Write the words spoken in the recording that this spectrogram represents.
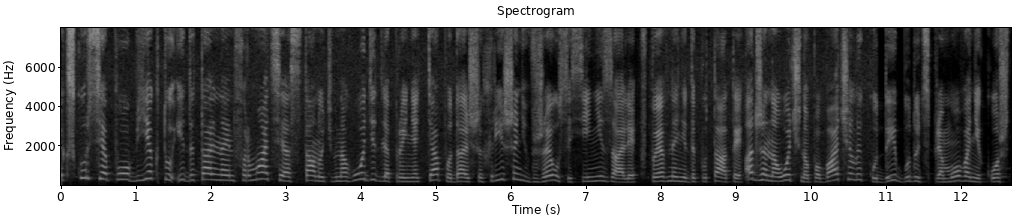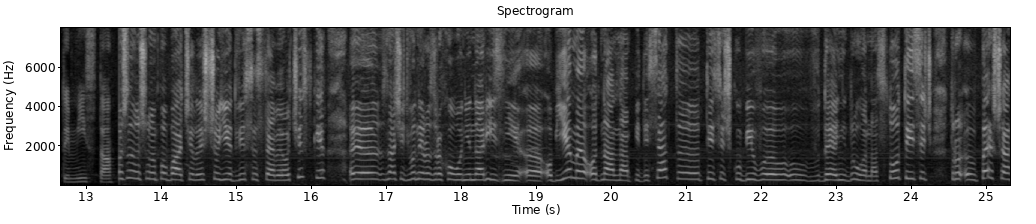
Екскурсія по об'єкту і детальна інформація стануть в нагоді для прийняття подальших рішень вже у сесійній залі, впевнені депутати, адже наочно побачили, куди будуть спрямовані кошти міста. Важливо, що ми побачили, що є дві системи очистки. Е, Значить, вони розраховані на різні е, об'єми. Одна на 50 е, тисяч кубів в день, друга на 100 тисяч. Перша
